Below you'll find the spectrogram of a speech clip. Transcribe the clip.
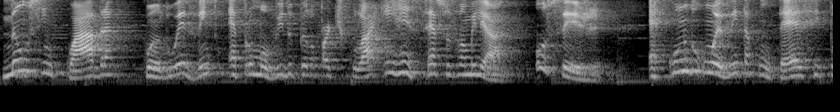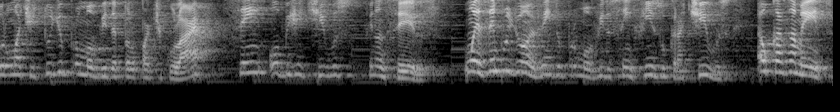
não se enquadra quando o evento é promovido pelo particular em recesso familiar. Ou seja, é quando um evento acontece por uma atitude promovida pelo particular sem objetivos financeiros. Um exemplo de um evento promovido sem fins lucrativos é o casamento,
